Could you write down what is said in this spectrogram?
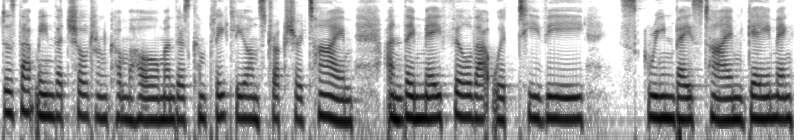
does that mean that children come home and there's completely unstructured time and they may fill that with TV, screen based time, gaming,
